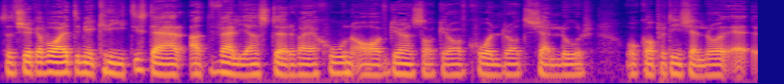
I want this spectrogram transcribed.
Så att försöka vara lite mer kritisk där, att välja en större variation av grönsaker, av kolhydratkällor och av proteinkällor. Eh,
